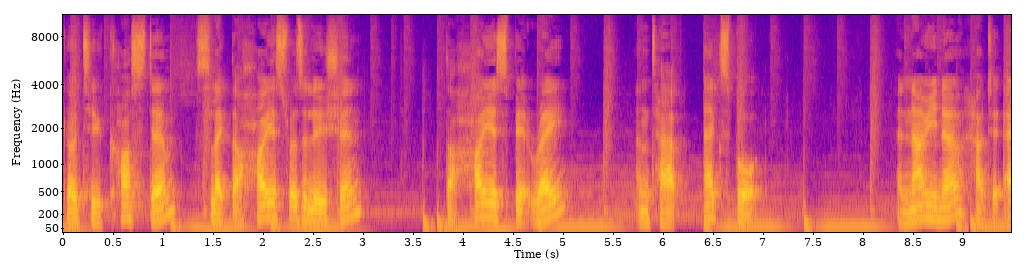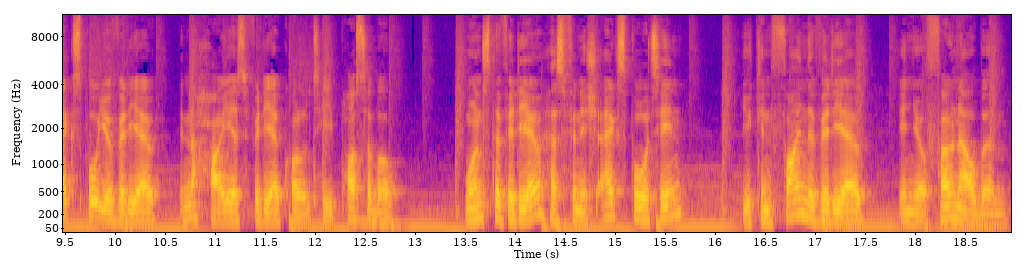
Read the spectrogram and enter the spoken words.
go to Custom, select the highest resolution, the highest bit rate, and tap Export. And now you know how to export your video in the highest video quality possible. Once the video has finished exporting, you can find the video in your phone album.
